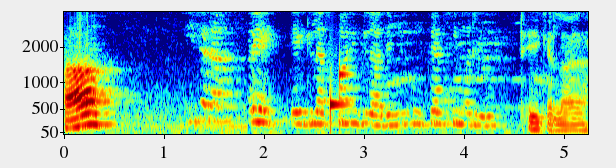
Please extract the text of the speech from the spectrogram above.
हाँ? अरे एक गिलास पानी पिला दे। बिल्कुल प्यासी मर रही ठीक है लाया।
